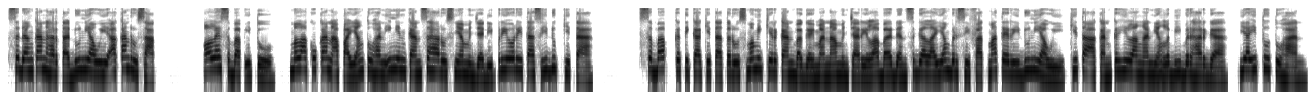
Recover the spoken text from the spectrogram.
sedangkan harta duniawi akan rusak? Oleh sebab itu, melakukan apa yang Tuhan inginkan seharusnya menjadi prioritas hidup kita. Sebab ketika kita terus memikirkan bagaimana mencari laba dan segala yang bersifat materi duniawi, kita akan kehilangan yang lebih berharga, yaitu Tuhan.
